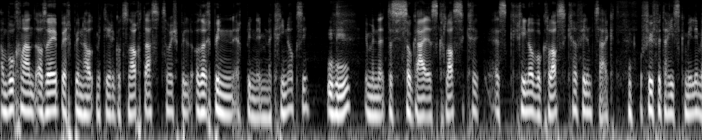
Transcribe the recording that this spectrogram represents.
am Wochenende, also eben, ich bin halt mit ihr zu Nacht essen zum Beispiel. Oder ich bin, ich bin in einem Kino gewesen. Mhm. In einem, das ist so geil, ein, Klassiker, ein Kino, das Klassikerfilm zeigt. Auf 35 mm.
